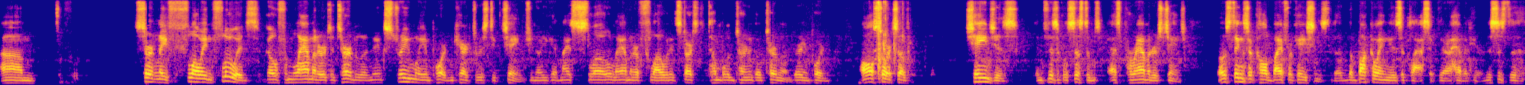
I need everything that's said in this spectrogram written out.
Um, certainly flowing fluids go from laminar to turbulent, an extremely important characteristic change. You know, you get nice slow laminar flow and it starts to tumble and turn and go turbulent, very important. All sorts of changes in physical systems as parameters change. Those things are called bifurcations. The, the buckling is a classic there, I have it here. This is the,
